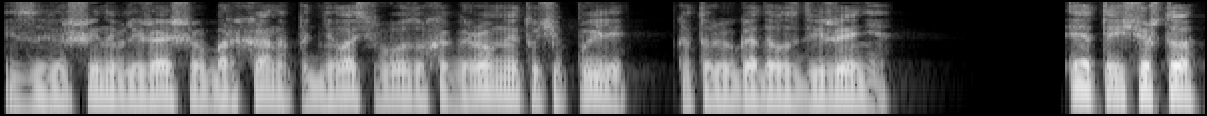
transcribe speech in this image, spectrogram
Из-за вершины ближайшего бархана поднялась в воздух огромная туча пыли, в которой угадывалось движение. «Это еще что?»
